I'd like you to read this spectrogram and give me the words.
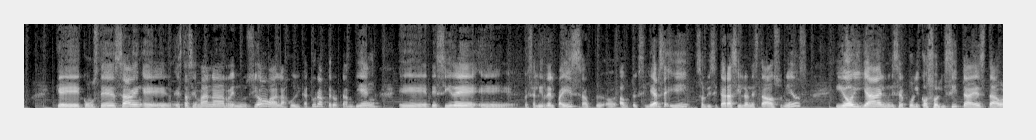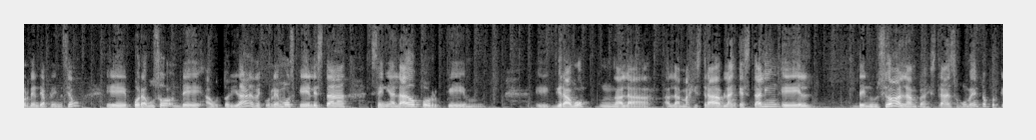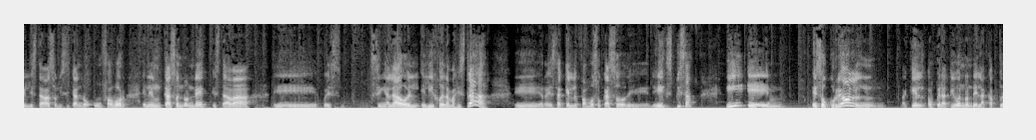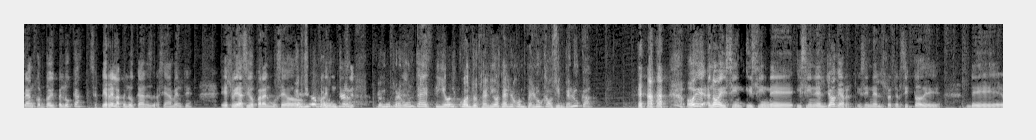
que como ustedes saben, eh, esta semana renunció a la judicatura, pero también eh, decide eh, pues salir del país, autoexiliarse y solicitar asilo en Estados Unidos. Y hoy ya el Ministerio Público solicita esta orden de aprehensión por abuso de autoridad. Recordemos que él está señalado porque grabó a la, a la magistrada Blanca Stalin. él denunció a la magistrada en su momento porque le estaba solicitando un favor en un caso en donde estaba eh, pues señalado el, hijo de la magistrada. Eh, es aquel famoso caso de, de Ixpisa. Y eh, eso ocurrió, aquel operativo en donde la capturan con todo y peluca, se pierde la peluca, desgraciadamente. Eso ya ha sido para el museo. Yo, yo mi pregunta es si hoy cuando salió, salió con peluca o sin peluca. Hoy, no, y sin, y sin, eh, y sin el jogger, y sin el suétercito de,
